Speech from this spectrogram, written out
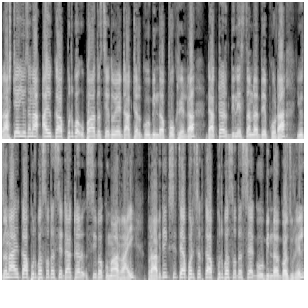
राष्ट्रिय योजना आयोगका पूर्व उपाध्यक्षद्वय डाक्टर गोविन्द पोखरेल र डाक्टर दिनेश चन्द्र देवकोटा योजना आयोगका पूर्व सदस्य डाक्टर शिवकुमार राई प्राविधिक शिक्षा परिषदका पूर्व सदस्य गोविन्द गजुरेल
